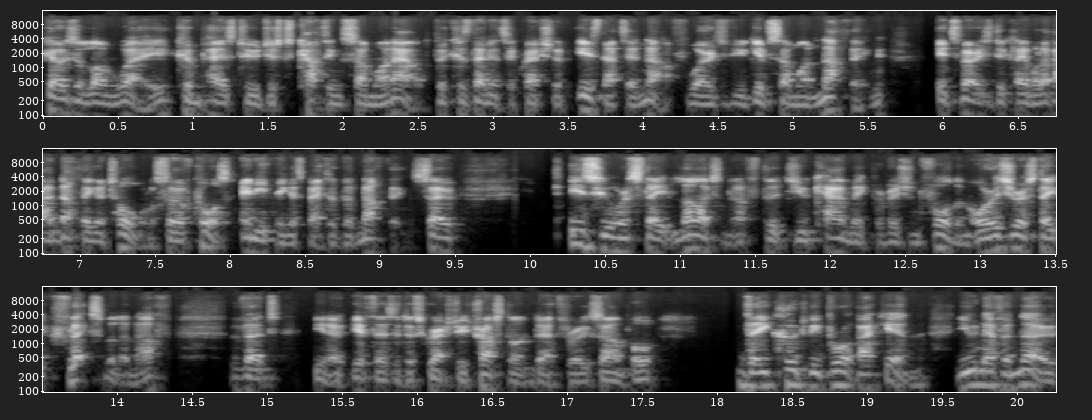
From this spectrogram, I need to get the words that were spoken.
goes a long way compared to just cutting someone out, because then it's a question of is that enough? Whereas if you give someone nothing, it's very easy to claim, well, I've had nothing at all. So of course, anything is better than nothing. So is your estate large enough that you can make provision for them? Or is your estate flexible enough that you know if there's a discretionary trust on death for example they could be brought back in? You never know.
